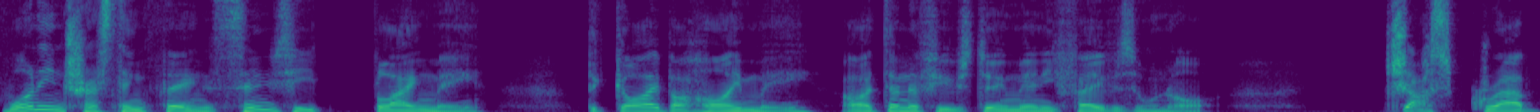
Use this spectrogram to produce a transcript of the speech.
One interesting thing, as soon as he blanged me, the guy behind me, I don't know if he was doing me any favours or not, just grabbed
